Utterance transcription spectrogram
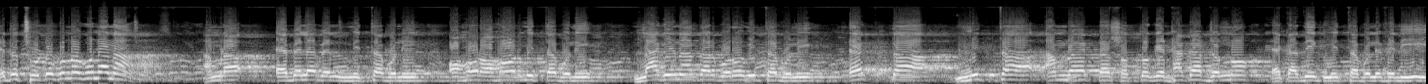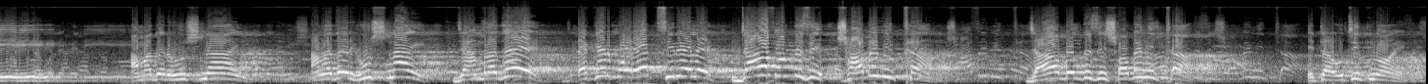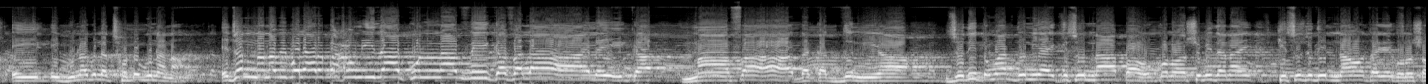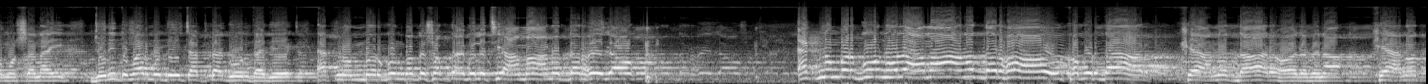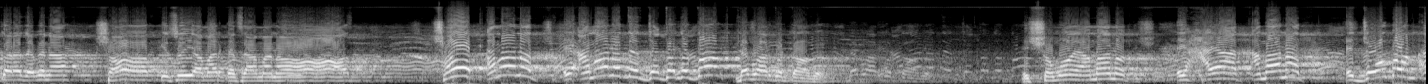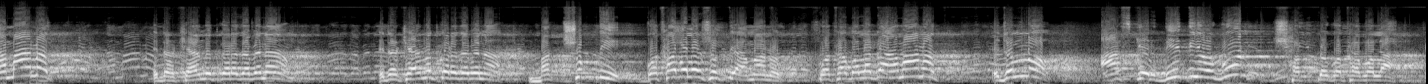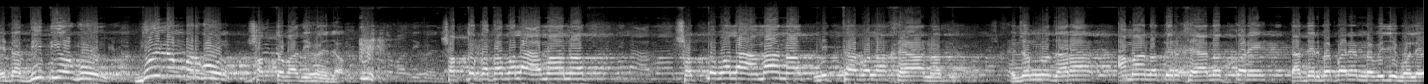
এটা ছোট কোনো গুণা না। আমরা অ্যাভেলেবেল মিথ্যা বলি অহর অহর মিথ্যা বলি, লাগে না তার বড় মিথ্যা বলি। একটা মিথ্যা আমরা একটা সত্যকে ঢাকার জন্য একাধিক মিথ্যা বলে ফেলি। আমাদের হুশ নাই। আমাদের হুশ নাই যে আমরা যে একের পর এক সিরিয়ালে যা বলতেছি সবই মিথ্যা। যা বলতেছি সবই মিথ্যা। এটা উচিত নয়, এই এই গুণাগুলো ছোট গুণা না। এজন্য নবী বলে আর বাউনিদা কুল্লা ফিকা ফালা আলাইকা যদি তোমার দুনিয়ায় কিছু না পাও, কোনো অসুবিধা নাই। কিছু যদি নাও থাকে, কোনো সমস্যা নাই। যদি তোমার মধ্যে চারটা গুণ থাকে, এক নম্বর গুণ গত সপ্তাহে বলেছি, আমানতদার হয়ে যাও। এক নম্বর গুণ হলো হও, খবরদার। খেয়ানতদার হওয়া যাবে না, খেয়ানত করা যাবে না। সব কিছুই আমার কাছে আমানত। এই আমানতের যথাযথ ব্যবহার করতে হবে। এই সময় আমানত, এই হায়াত আমানত, এই যৌবন আমানত, এটার খেয়ানত করা যাবে না। এটার খেয়ানত করা যাবে না। বাক শক্তি, কথা বলার শক্তি আমানত, কথা বলাটা আমানত। এজন্য আজকের দ্বিতীয় গুণ সত্য কথা বলা। এটা দ্বিতীয় গুণ, দুই নম্বর গুণ সত্যবাদী হয়ে যাও। সত্য কথা বলা আমানত। সত্য বলা আমানত, মিথ্যা বলা খেয়ানত। এজন্য যারা আমানতের খেয়ানত করে, তাদের ব্যাপারে নবীজি বলে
